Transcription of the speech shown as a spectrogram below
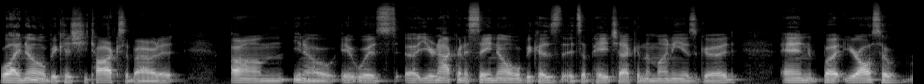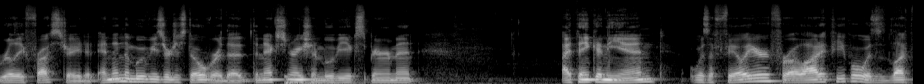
well, I know because she talks about it. Um, you know, it was uh, you're not going to say no because it's a paycheck and the money is good. and but you're also really frustrated. And then the movies are just over. The the next generation movie experiment I think in the end was a failure for a lot of people was left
